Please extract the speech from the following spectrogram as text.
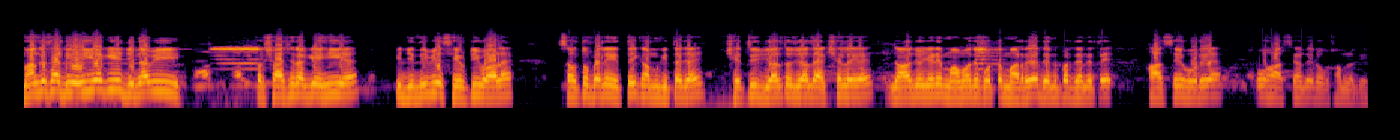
ਮੰਗ ਸਾਡੀ ਇਹੀ ਹੈ ਕਿ ਜਿੰਨਾ ਵੀ ਪ੍ਰਸ਼ਾਸਨ ਅੱਗੇ ਇਹੀ ਹੈ ਕਿ ਜਿੰਨੀ ਵੀ ਇਹ ਸੇਫਟੀ ਵਾਲ ਹੈ ਸਭ ਤੋਂ ਪਹਿਲੇ ਇੱਥੇ ਹੀ ਕੰਮ ਕੀਤਾ ਜਾਏ। ਛੇਤੀ ਜਲਦ ਤੋਂ ਜਲਦ ਐਕਸ਼ਨ ਲਿਆ ਜਾਏ ਤਾਂ ਜੋ ਜਿਹੜੇ ਮਾਵਾਂ ਦੇ ਪੁੱਤ ਮਰ ਰਹੇ ਆ ਦਿਨ ਪਰ ਦਿਨ ਇੱਥੇ ਹਾਦਸੇ ਹੋ ਰਹੇ ਆ ਉਹ ਹਾਦਸਿਆਂ ਤੇ ਰੋਕਥਾਮ ਲੱਗੇ।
